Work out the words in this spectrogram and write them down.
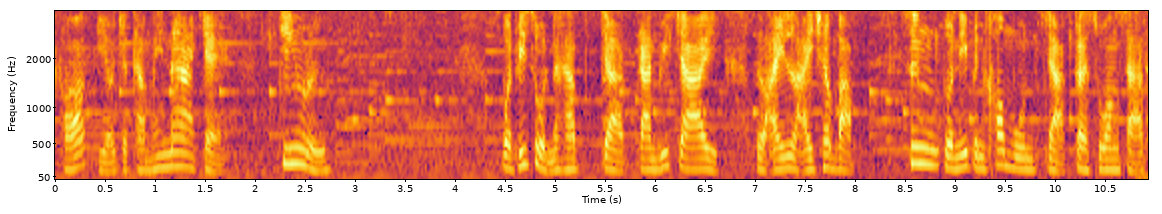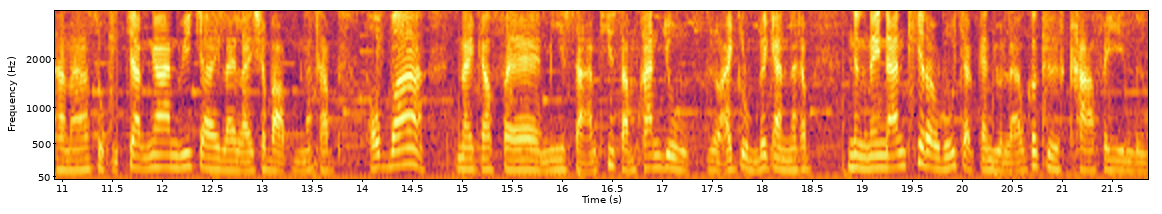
เพราะเดี๋ยวจะทำให้หน้าแก่ จริงหรือบทพิสูจน์นะครับจากการวิจัยหลายๆ ฉบับ ซึ่งตัวนี้เป็นข้อมูลจากกระทรวงสาธารณสุข จากงานวิจัยหลาย ๆ ฉบับนะครับ พบว่าในกาแฟมีสารที่สำคัญอยู่หลายกลุ่มด้วยกันนะครับ หนึ่งในนั้นที่เรารู้จักกันอยู่แล้วก็คือคาเฟอีนหรือ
